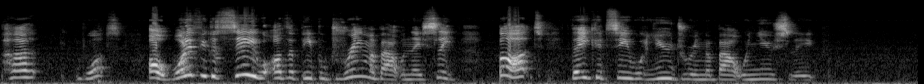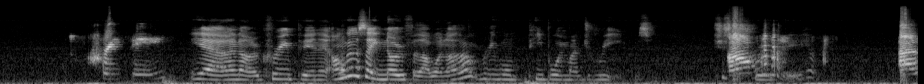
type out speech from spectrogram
per what? Oh, what if you could see what other people dream about when they sleep, but they could see what you dream about when you sleep? Creepy. Yeah, I know, creepy in it. I'm gonna say no for that one. I don't really want people in my dreams. Just Um, creepy. as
